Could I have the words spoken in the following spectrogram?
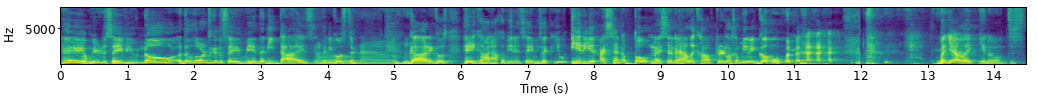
hey, I'm here to save you. No, the Lord's gonna save me. And then he dies. And then he goes Oh, to no. God and goes, Hey God, how come you didn't save me? He's like, You idiot. I sent a boat and I sent a helicopter. Like I mean didn't go. but yeah, like, you know, just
